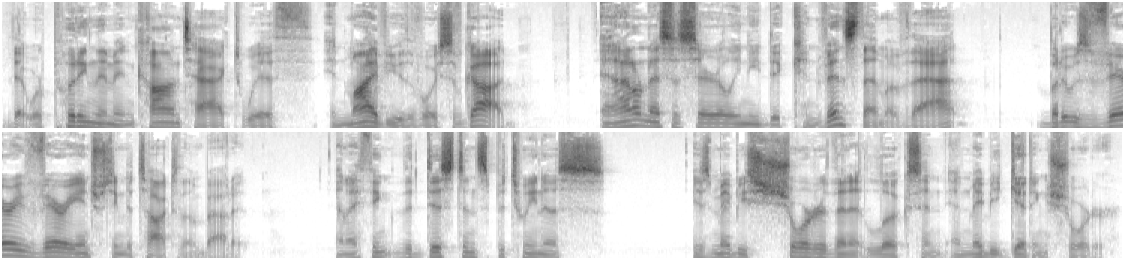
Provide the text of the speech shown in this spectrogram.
that were putting them in contact with, in my view, the voice of God. And I don't necessarily need to convince them of that, but it was very, very interesting to talk to them about it. And I think the distance between us is maybe shorter than it looks and, and maybe getting shorter.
